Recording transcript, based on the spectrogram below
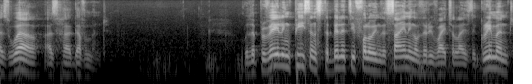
as well as her government. With the prevailing peace and stability following the signing of the revitalized agreement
